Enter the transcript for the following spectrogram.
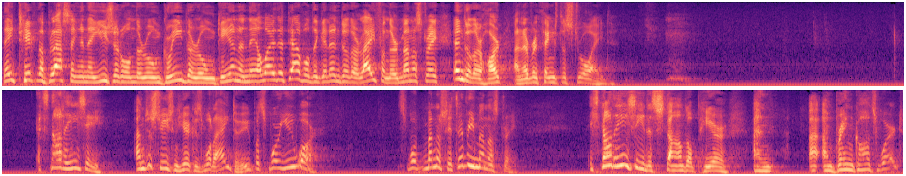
they take the blessing and they use it on their own greed, their own gain, and they allow the devil to get into their life and their ministry, into their heart, and everything's destroyed. It's not easy. I'm just using here because what I do, but it's where you are. It's what ministry, it's every ministry. It's not easy to stand up here and, and bring God's word.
